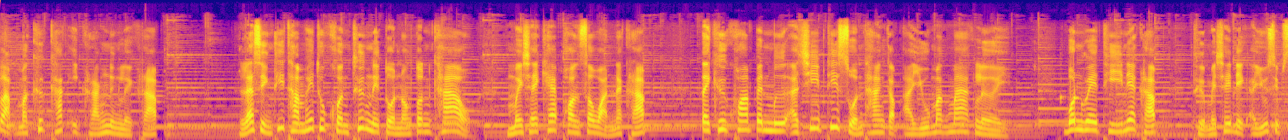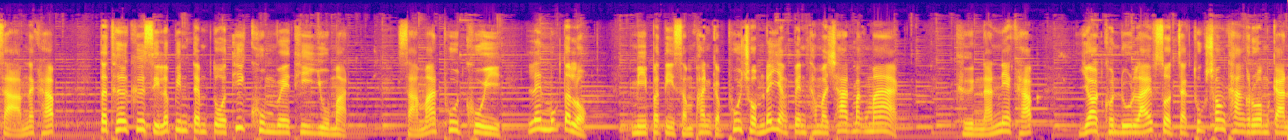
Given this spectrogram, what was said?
กลับมาคึกคักอีกครั้งหนึ่งเลยครับ และสิ่งที่ทำให้ทุกคนทึ่งในตัวน้องต้นข้าว ไม่ใช่แค่พรสวรรค์นะครับแต่คือความเป็นมืออาชีพที่สวนทางกับอายุมากๆเลย บนเวทีเนี่ยครับเธอไม่ใช่เด็กอายุ 13 นะครับ แต่เธอคือศิลปินเต็มตัวที่คุมเวทีอยู่หมัด สามารถพูดคุย เล่นมุกตลก มีปฏิสัมพันธ์กับผู้ชมได้อย่างเป็นธรรมชาติมากๆ คืนนั้นเนี่ยครับ ยอดคนดูไลฟ์สดจากทุกช่องทางรวมกัน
